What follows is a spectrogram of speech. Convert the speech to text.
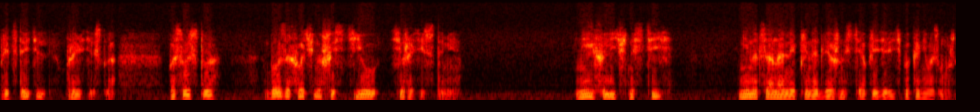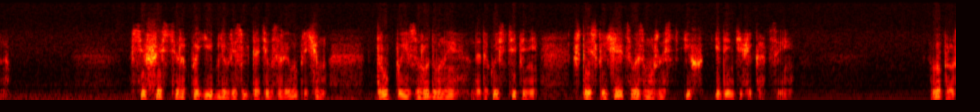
Представитель правительства – Посольство было захвачено шестью террористами. Ни их личностей, ни национальной принадлежности определить пока невозможно. Все шестеро погибли в результате взрыва, причем трупы изуродованы до такой степени, что исключается возможность их идентификации. Вопрос.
